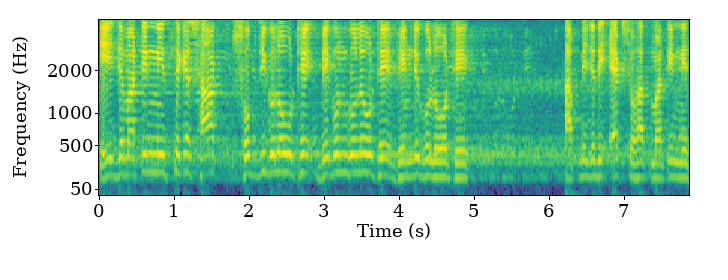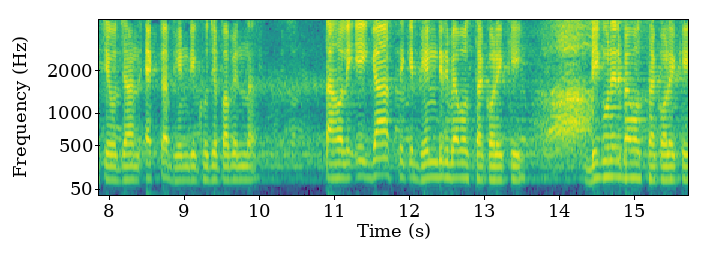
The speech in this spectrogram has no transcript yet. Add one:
এই যে মাটির নিচ থেকে শাক, সবজিগুলো উঠে, বেগুনগুলো ওঠে ভেন্ডিগুলো ওঠে আপনি যদি একশো হাত মাটির নিচেও যান একটা ভেন্ডি খুঁজে পাবেন না তাহলে এই গাছ থেকে ভেন্ডির ব্যবস্থা করে কে বেগুনের ব্যবস্থা করে কে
